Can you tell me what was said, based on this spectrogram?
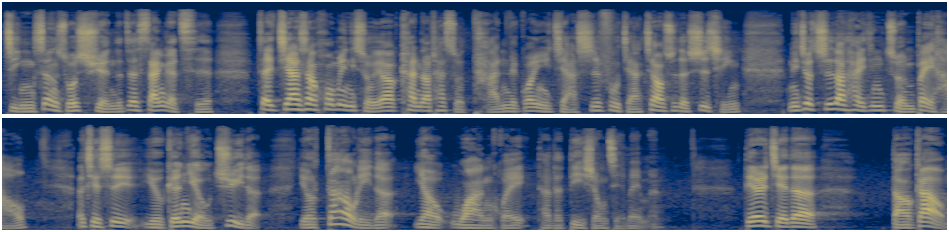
谨慎所选的这三个词。再加上后面你所要看到他所谈的关于假师傅、假教师的事情，你就知道他已经准备好，而且是有根有据的、有道理的，要挽回他的弟兄姐妹们。第二节的祷告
